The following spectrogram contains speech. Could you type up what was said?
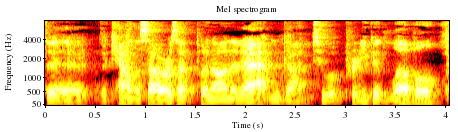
the, the countless hours I've put onto that and gotten to a pretty good level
